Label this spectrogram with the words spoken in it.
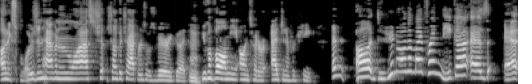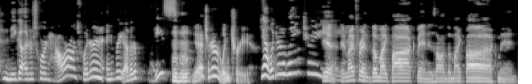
An explosion happened in the last ch- chunk of chapters. It was very good. Mm. You can follow me on Twitter at Jennifer Cheek. And uh, did you know that my friend Nika as at Nika underscore Hauer on Twitter and every other place? Mm-hmm. Yeah, check out our link tree. Yeah, look at her link tree. Yeah, and my friend the Mike Bachman is on the Mike Bachman.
